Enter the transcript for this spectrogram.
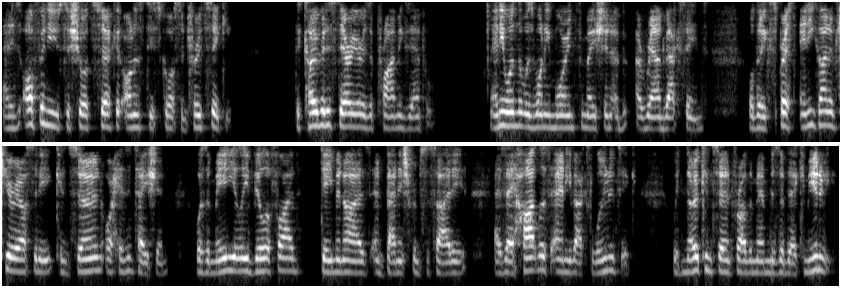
and is often used to short circuit honest discourse and truth seeking. The COVID hysteria is a prime example. Anyone that was wanting more information around vaccines or that expressed any kind of curiosity, concern, or hesitation was immediately vilified, demonized, and banished from society as a heartless anti vax lunatic with no concern for other members of their community.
